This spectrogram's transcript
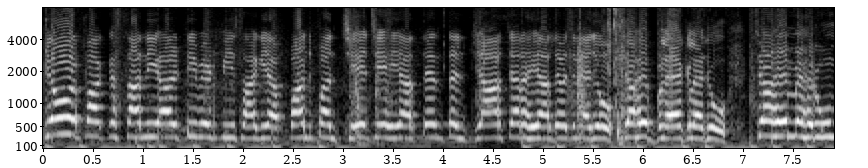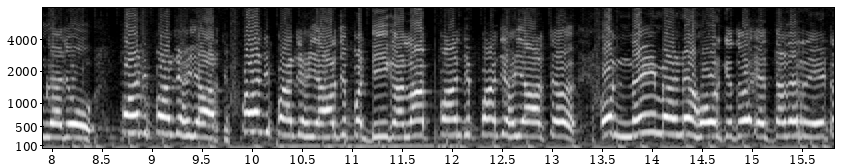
ਪਿਓਰ ਪਾਕਿਸਤਾਨੀ ਅਲਟੀਮੇਟ ਪੀਸ ਆ ਗਿਆ। 5 5 6 6000 3 3 4 4000 ਦੇ ਵਿੱਚ ਲੈ ਜਾਓ। ਚਾਹੇ ਬਲੈਕ ਲੈ ਜਾਓ ਚਾਹੇ ਮਹਿਰੂਮ ਲੈ ਜਾਓ 5-5000 ਚ 5-5000 ਚ ਵੱਡੀ ਗੱਲ ਆ 5-5000 ਚ। ਉਹ ਨਹੀਂ ਮਿਲਣੇ ਹੋਰ ਕਿਤੇ ਇਦਾਂ ਦੇ ਰੇਟ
